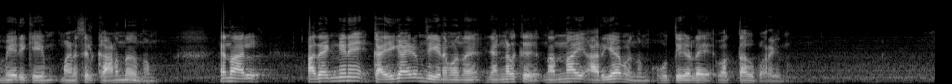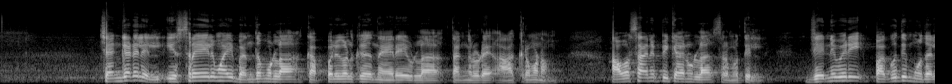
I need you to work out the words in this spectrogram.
അമേരിക്കയും മനസ്സിൽ കാണുന്നതെന്നും എന്നാൽ അതെങ്ങനെ കൈകാര്യം ചെയ്യണമെന്ന് ഞങ്ങൾക്ക് നന്നായി അറിയാമെന്നും ഹൂത്തികളുടെ വക്താവ് പറയുന്നു. ചെങ്കടലിൽ ഇസ്രയേലുമായി ബന്ധമുള്ള കപ്പലുകൾക്ക് നേരെയുള്ള തങ്ങളുടെ ആക്രമണം അവസാനിപ്പിക്കാനുള്ള ശ്രമത്തിൽ ജനുവരി പകുതി മുതൽ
